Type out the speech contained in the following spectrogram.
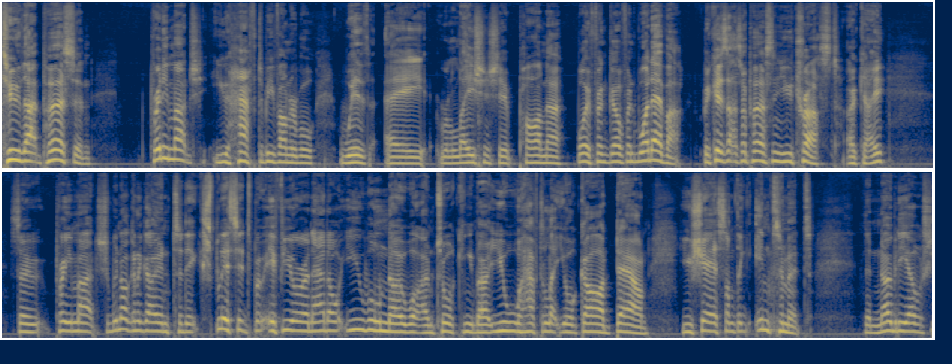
to that person. Pretty much, you have to be vulnerable with a relationship, partner, boyfriend, girlfriend, whatever because that's a person you trust, okay? So, pretty much, we're not going to go into the explicit, but if you're an adult, you will know what I'm talking about. You will have to let your guard down. You share something intimate that nobody else,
